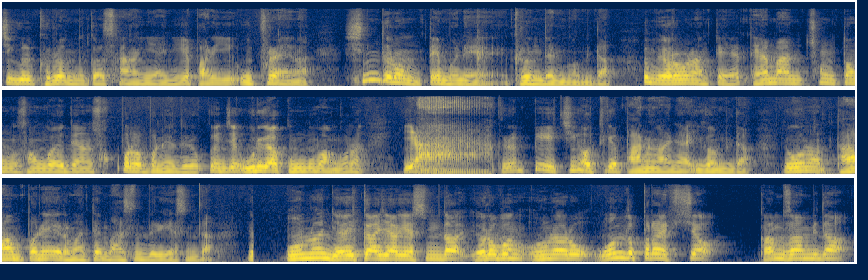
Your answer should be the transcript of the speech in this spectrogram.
찍을 그런 그 상황이 아니게 바로 이 우크라이나 신드롬 때문에 그런다는 겁니다. 그럼 여러분한테 대만 총통 선거에 대한 속보를 보내드렸고 이제 우리가 궁금한 거는 야 그럼 베이징이 어떻게 반응하냐 이겁니다. 이거는 다음번에 여러분한테 말씀드리겠습니다. 오늘은 여기까지 하겠습니다. 여러분 오늘 하루 원더풀 하십시오. 감사합니다.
